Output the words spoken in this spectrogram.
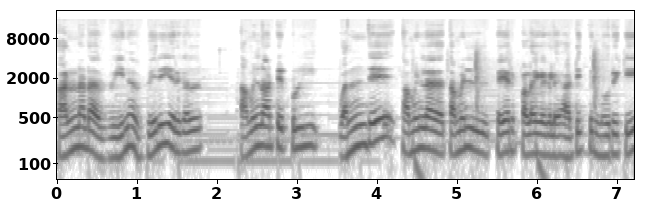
கன்னட வீண வெறியர்கள் தமிழ்நாட்டிற்குள் வந்தே தமிழ தமிழ் பெயர் பலகைகளை அடித்து நொறுக்கி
